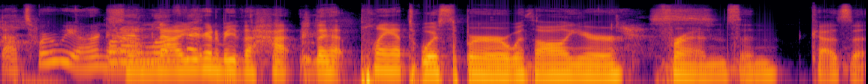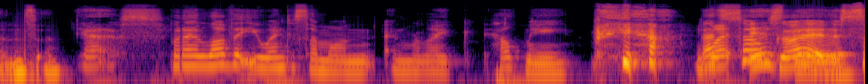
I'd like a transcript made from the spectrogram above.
that's where we are now. So now you're going to be the ha- the plant whisperer with all your friends and cousins. And yes. But I love that you went to someone and were like, help me. Yeah. That's What so is good. this?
